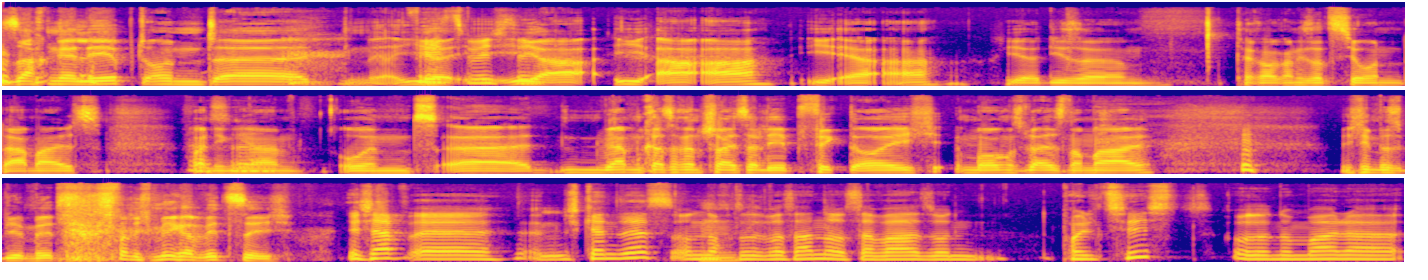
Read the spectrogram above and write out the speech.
Sachen erlebt und äh, hier, IAA, IRA, hier diese Terrororganisation damals vor einigen so. Jahren. Und äh, wir haben einen krasseren Scheiß erlebt, fickt euch, morgens wird alles normal. Ich nehme das Bier mit. Das fand ich mega witzig. Ich habe, äh, ich kenne das und noch Mhm. was anderes. Da war so ein Polizist oder normaler,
